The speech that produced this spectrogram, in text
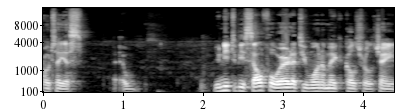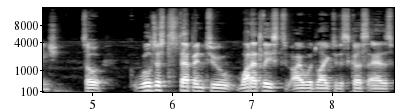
i would say yes you need to be self-aware that you want to make a cultural change. So we'll just step into what at least I would like to discuss as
